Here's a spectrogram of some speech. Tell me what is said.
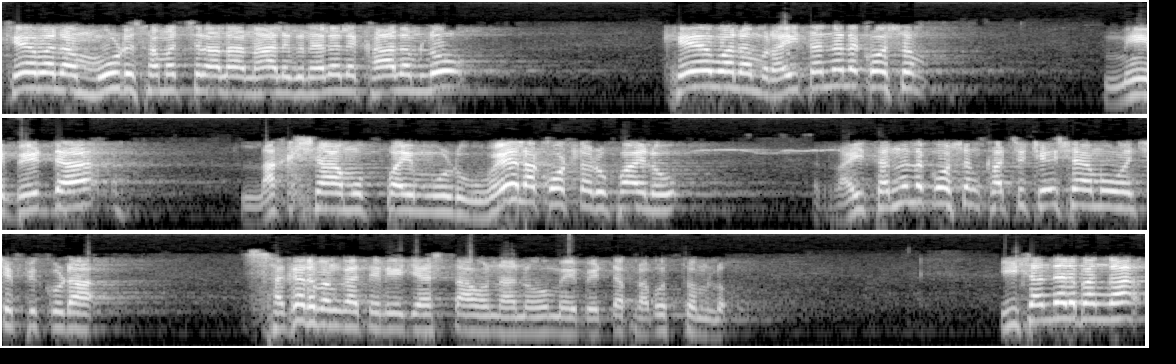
కేవలం మూడు సంవత్సరాల నాలుగు నెలల కాలంలో కేవలం రైతన్నల కోసం మీ బిడ్డ లక్ష ముప్పై మూడు వేల కోట్ల రూపాయలు రైతన్నల కోసం ఖర్చు చేశాము అని చెప్పి కూడా సగర్వంగా తెలియజేస్తా ఉన్నాను మీ బిడ్డ ప్రభుత్వంలో. ఈ సందర్భంగా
